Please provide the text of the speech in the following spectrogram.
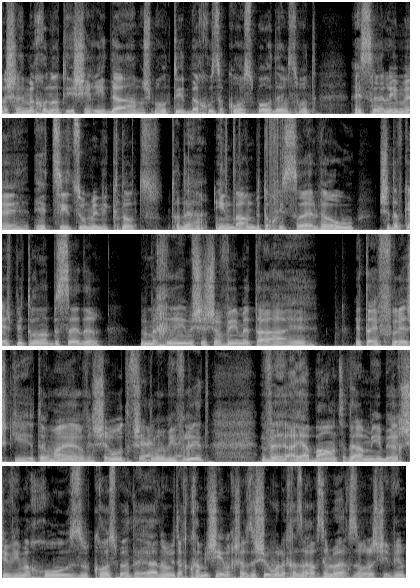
בשנים האחרונות יש ירידה משמעותית באחוז הקרוס בורדר, זאת אומרת, הישראלים אה, הציצו מלקנות, אתה יודע, אינבאונד בתוך ישראל, וראו שדווקא יש פתרונות בסדר, ומחירים ששווים את ה... אה, את ההפרש, כי יותר מהר, ושירות, אפשר כן, לדבר כן, בעברית, והיה באונד, אתה יודע, מבערך 70 אחוז, קרוס בורדר ירדנו מתחת 50, עכשיו זה שוב הולך חזרה, וזה לא יחזור ל-70.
